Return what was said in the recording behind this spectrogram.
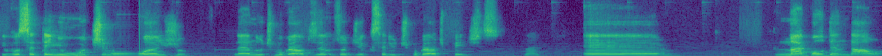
e você tem o último anjo, né, no último grau do zodíaco, que seria o último grau de peixes. Né? É, na Golden Dawn,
